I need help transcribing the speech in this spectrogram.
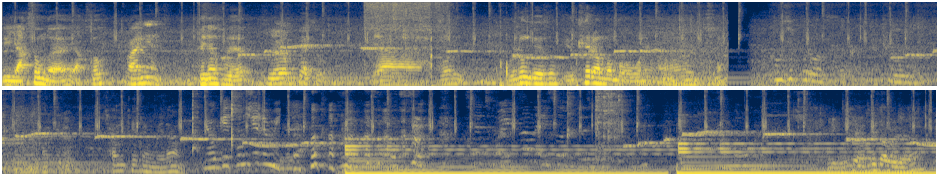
이게 약소인가요? 약소? 아니 그냥 소예요? 옆에서 야, 그럼 울릉도에서 육회를 한번 먹어보네. 아, 참. 90% 참기름 참기름이랑 여기 참기름이 있네. 이렇게 여기다 올려요?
